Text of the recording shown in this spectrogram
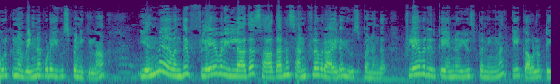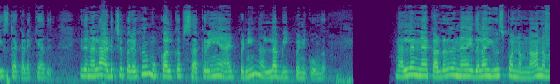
உருக்குன வெண்ணெய் கூட யூஸ் பண்ணிக்கலாம். எண்ணெய் வந்து ஃப்ளேவர் இல்லாத சாதாரண சன்ஃப்ளவர் ஆயிலை யூஸ் பண்ணுங்க. ஃப்ளேவர் இருக்க எண்ணெய் யூஸ் பண்ணிங்கன்னா கேக் அவ்வளோ டேஸ்ட்டாக கிடைக்காது. இதை நல்லா அடித்த பிறகு முக்கால் கப் சர்க்கரையும் ஆட் பண்ணி நல்லா பீட் பண்ணிக்கோங்க. நல்லெண்ணெய் கடலெண்ணெய் இதெல்லாம் யூஸ் பண்ணோம்னா நம்ம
